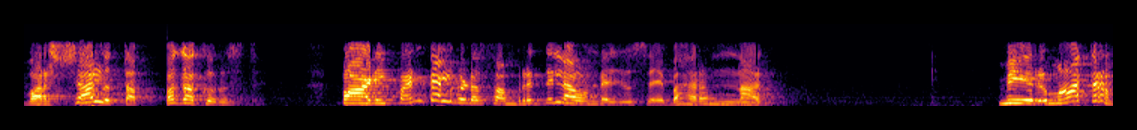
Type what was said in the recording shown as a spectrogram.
వర్షాలు తప్పగా కురుస్తాయి. పాడి పంటలు కూడా సమృద్ధిలా ఉండే చూసే భారం నాది మీరు మాత్రం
